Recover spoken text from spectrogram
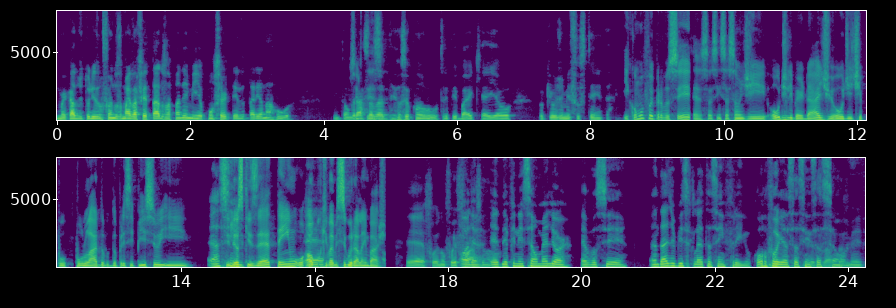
o mercado de turismo foi um dos mais afetados na pandemia, eu com certeza estaria na rua. Então, com graças certeza. a Deus, eu com o trip bike aí eu o que hoje me sustenta. E como foi para você essa sensação de ou de liberdade ou de tipo pular do, do precipício e é assim, Se Deus quiser, tem um, algo é... que vai me segurar lá embaixo. É, foi, não foi fácil, Olha, não. é definição melhor. É você andar de bicicleta sem freio. Qual foi essa sensação? Exatamente.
